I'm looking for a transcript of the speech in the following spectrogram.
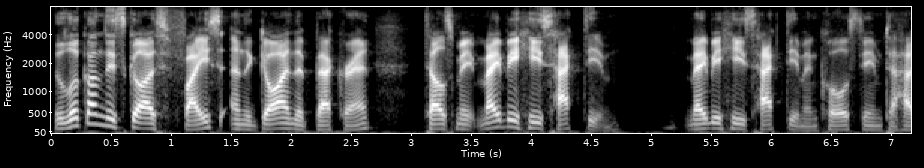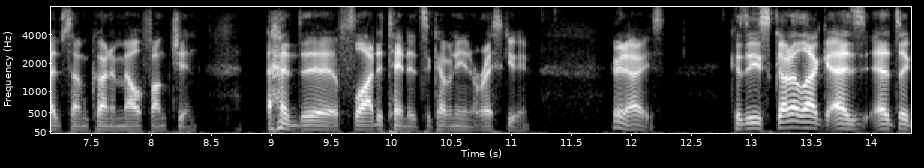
The look on this guy's face and the guy in the background tells me maybe he's hacked him. Maybe he's hacked him and caused him to have some kind of malfunction. And the flight attendants are coming in to rescue him. Who knows? Because he's got it like, as, as the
